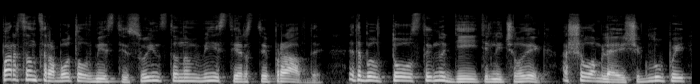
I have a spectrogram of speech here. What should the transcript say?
Парсонс работал вместе с Уинстоном в Министерстве правды. Это был толстый, но деятельный человек, ошеломляющий глупый,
